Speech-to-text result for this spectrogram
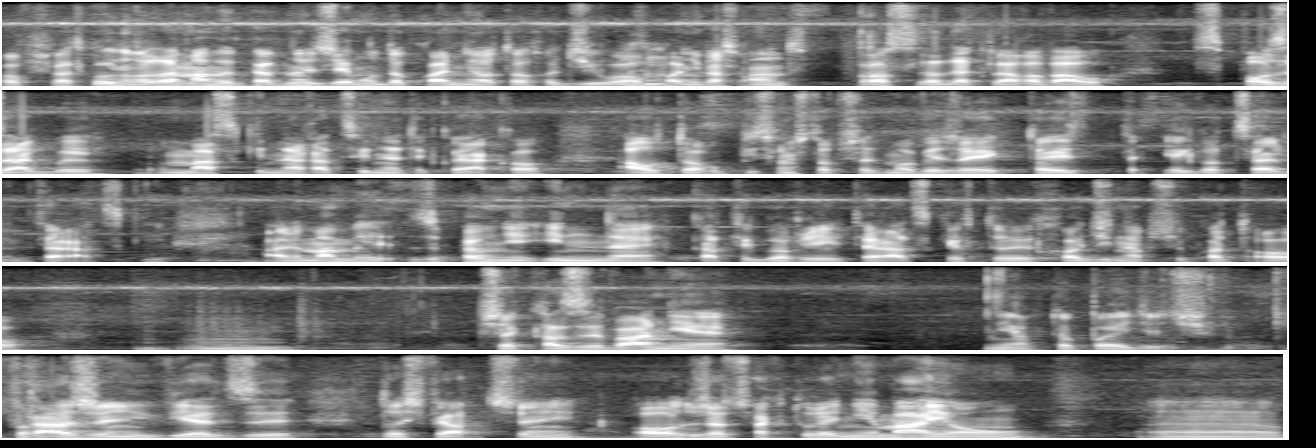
bo w przypadku mamy pewność, że mu dokładnie o to chodziło, Mhm. ponieważ on wprost zadeklarował spoza jakby maski narracyjnej, tylko jako autor pisząc to w przedmowie, że to jest jego cel literacki. Ale mamy zupełnie inne kategorie literackie, w których chodzi na przykład o mm, przekazywanie nie wiem jak to powiedzieć, wrażeń, wiedzy, doświadczeń o rzeczach, które nie mają e,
